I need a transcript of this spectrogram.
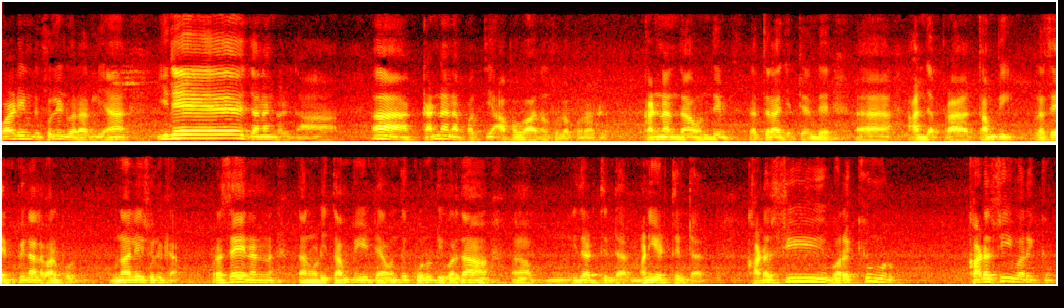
பாடின்னு சொல்லிட்டு வர்றார் இல்லையா? இதே ஜனங்கள் தான் கண்ணனை பற்றி அபவாதம் சொல்ல போகிறார்கள் கண்ணன் தான் வந்து ரத்ராஜிட்டேருந்து அந்த தம்பி பிரசேன் பின்னால் வரப்போகுது. முன்னாலேயே சொல்லிட்டான். பிரசேனன் தன்னுடைய தம்பிகிட்ட வந்து கொண்டுட்டு இவர் தான் இதை எடுத்துட்டார் மணி எடுத்துட்டார். கடைசி வரைக்கும் கடைசி வரைக்கும்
